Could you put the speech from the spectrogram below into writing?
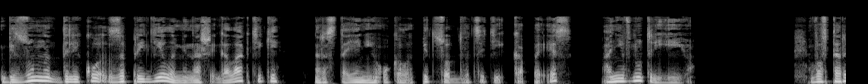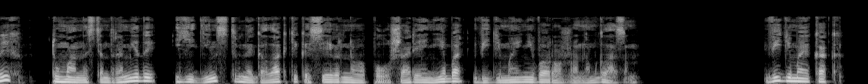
безумно далеко за пределами нашей галактики на расстоянии около 520 КПС, а не внутри ее. Во-вторых, туманность Андромеды — единственная галактика северного полушария неба, видимая невооруженным глазом. Видимая как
